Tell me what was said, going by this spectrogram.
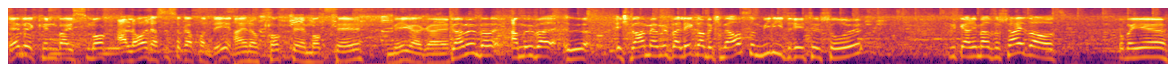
Devilkin bei Smog. Ah lol, das ist sogar von denen. Einer Cocktail, Mocktail. Mega geil. Ich war, mir über, am über, äh, ich war mir am überlegen, ob ich mir auch so einen Mini-Drehtisch hole. Sieht gar nicht mal so scheiße aus. Guck mal hier.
